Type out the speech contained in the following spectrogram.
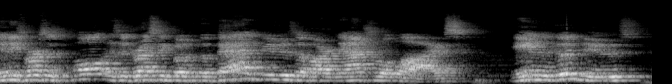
In these verses, Paul is addressing both the bad news of our natural lives and the good news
